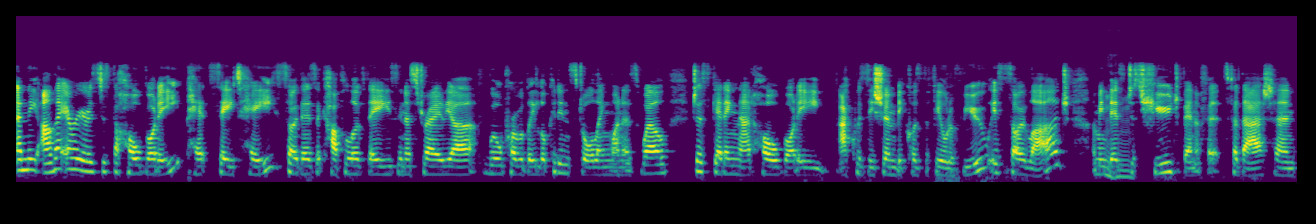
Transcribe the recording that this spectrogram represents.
And the other area is just the whole body PET CT. So there's a couple of these in Australia. We'll probably look at installing one as well, just getting that whole body acquisition because the field of view is so large. I mean, mm-hmm. there's just huge benefits for that. And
